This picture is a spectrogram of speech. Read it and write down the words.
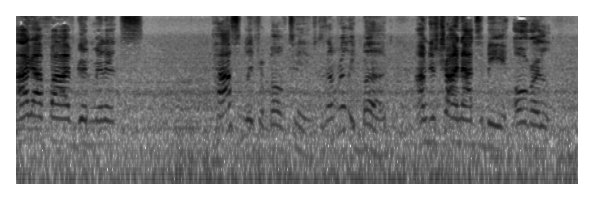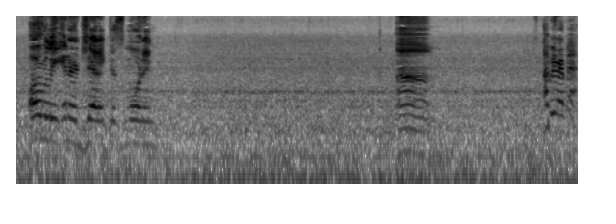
I got five good minutes, possibly for both teams, because I'm really bugged. I'm just trying not to be over, overly energetic this morning. Um, I'll be right back.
